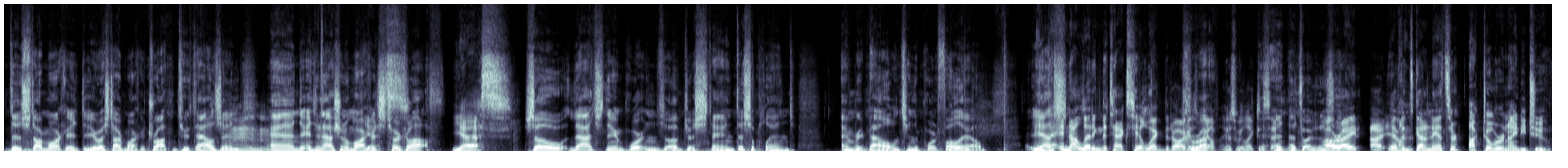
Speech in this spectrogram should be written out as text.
the stock market, the U.S. stock market dropped in 2000, and the international markets. Yes. took off. Yes. So that's the importance of just staying disciplined and rebalancing the portfolio. And, Yes, and not letting the tax tail wag the dog, as we, Correct. as we like to say. and that's what I was going to All say. right, uh, Evan's got an answer. October 92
